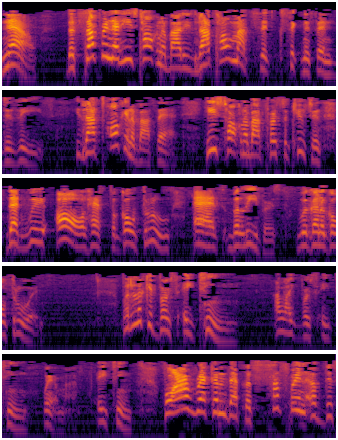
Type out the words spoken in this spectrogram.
Now, the suffering that he's talking about, he's not talking about sick, sickness and disease. He's not talking about that. He's talking about persecution that we all have to go through as believers. We're going to go through it. But look at verse 18. I like verse 18. Where am I? 18. For I reckon that the suffering of this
